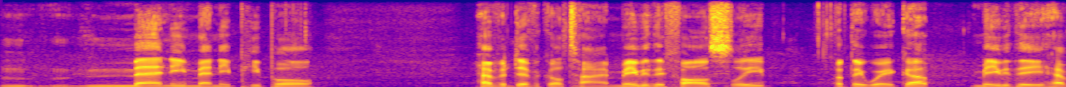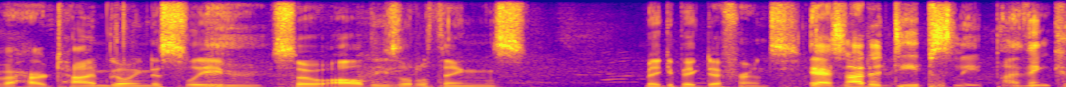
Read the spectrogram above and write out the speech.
m- many, many people have a difficult time. Maybe they fall asleep, but they wake up. Maybe they have a hard time going to sleep. So all these little things make a big difference. Yeah, it's not a deep sleep. I think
